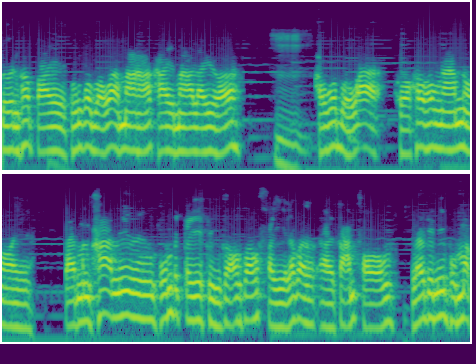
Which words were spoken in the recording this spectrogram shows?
เดินเข้าไป ผมก็บอกว่ามาหาใครมาอะไรเหรออืมเขาก็บอกว่าขอเข้าห้องน้ำหน่อย แต่มันพลาดนิดนึงผมไปตีสี่สองสองสี่แล้วก็สามสองแล้วทีนี้ผมมา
